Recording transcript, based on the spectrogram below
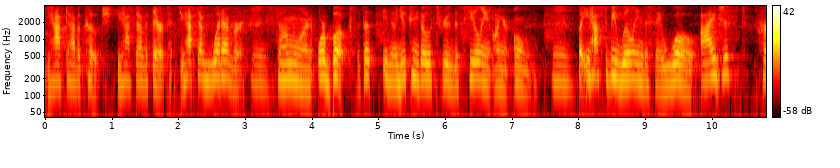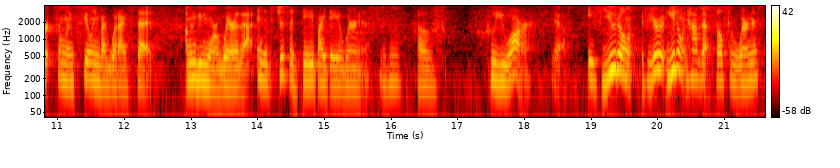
You have to have a coach. You have to have a therapist. You have to have whatever, mm. someone or books. You know, you can go through this healing on your own, mm. but you have to be willing to say, "Whoa, I just hurt someone's feeling by what I said. I'm going to be more aware of that." And it's just a day by day awareness mm-hmm. of who you are. Yeah. If you don't, if you're, you don't have that self awareness,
